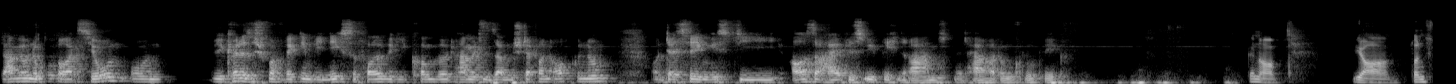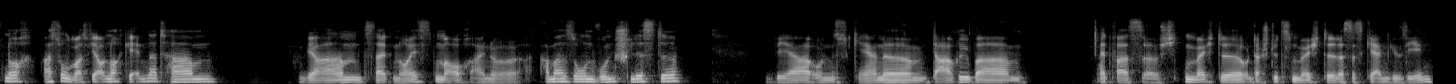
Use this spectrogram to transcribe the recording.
da haben wir eine Kooperation und wir können es schon mal wegnehmen, die nächste Folge, die kommen wird, haben wir zusammen mit Stefan aufgenommen. Und deswegen ist die außerhalb des üblichen Rahmens mit Harald und Ludwig. Genau. Ja, sonst noch, achso, was wir auch noch geändert haben, wir haben seit neuestem auch eine Amazon-Wunschliste. Wer uns gerne darüber etwas äh, schicken möchte, unterstützen möchte, das ist gern gesehen.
